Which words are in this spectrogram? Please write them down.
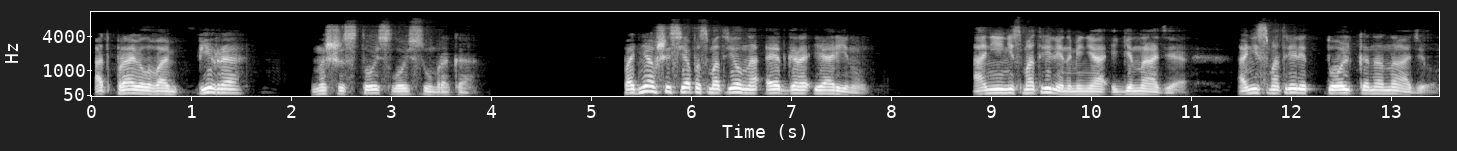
отправил вампира на шестой слой сумрака. Поднявшись, я посмотрел на Эдгара и Арину. Они не смотрели на меня и Геннадия, они смотрели только на Надю.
